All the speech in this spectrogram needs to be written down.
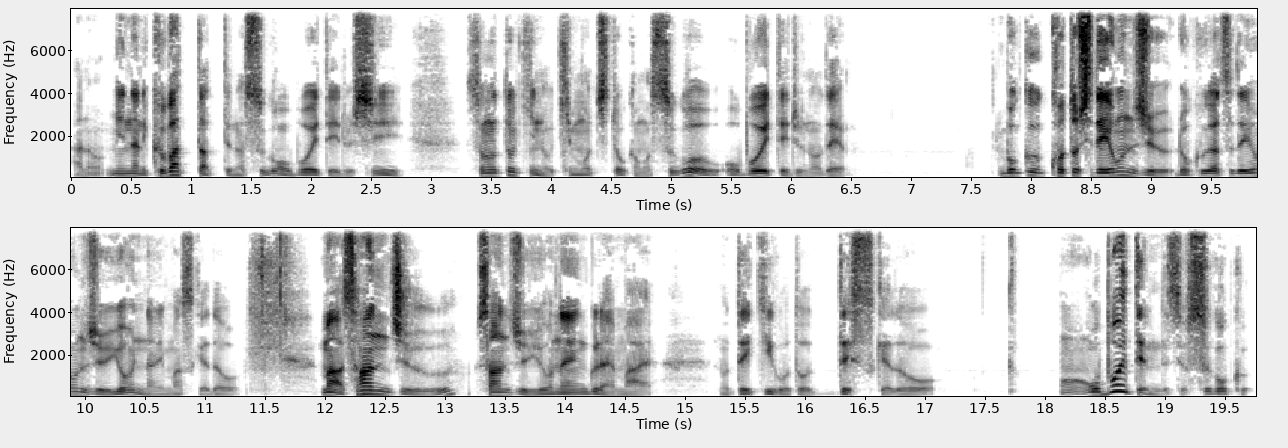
あの、みんなに配ったっていうのはすごい覚えているし、その時の気持ちとかもすごい覚えているので、僕今年で40、6月で44になりますけど、まあ30、34年ぐらい前の出来事ですけど、覚えてるんですよ、すごく。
